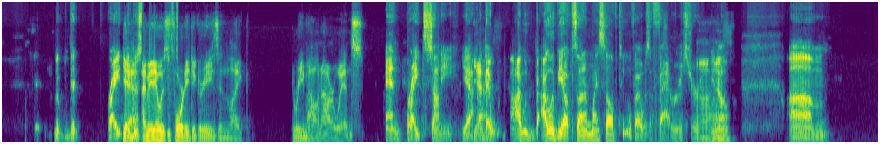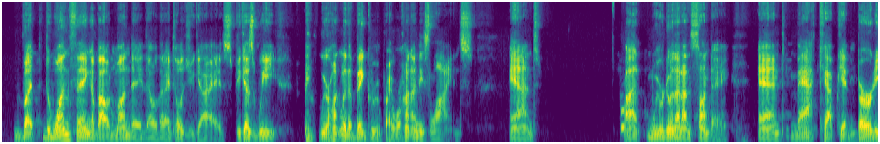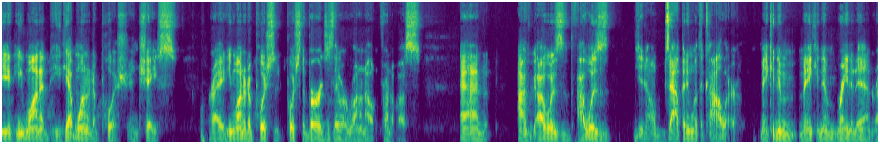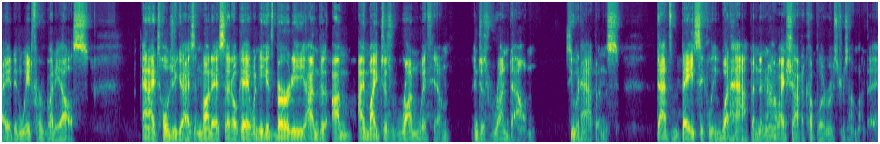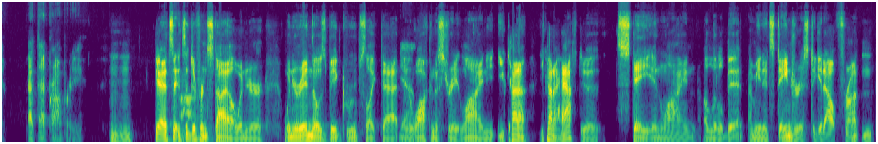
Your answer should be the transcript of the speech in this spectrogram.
The- the- right? Yeah. was- I mean, it was 40 degrees and like three mile an hour winds. And bright sunny. Yeah, Yeah. that- I would I would be out sunning myself too if I was a fat rooster, Uh-huh. you know. Um, but the one thing about Monday though that I told you guys because we we were hunting with a big group, right? We're hunting on these lines, and uh, we were doing that on Sunday, and Mac kept getting birdie, and he wanted he kept wanting to push and chase, right? He wanted to push push the birds as they were running out in front of us, and I I was I was you know zapping him with a collar, making him making him rein it in, right, and wait for everybody else. And I told you guys on Monday, I said, okay, when he gets birdie, I'm just, I'm I might just run with him and just run down, see what happens. That's basically what happened and how I shot a couple of roosters on Monday at that property. Mm-hmm. Yeah, it's it's a different style when you're when you're in those big groups like that. And Yeah. You're walking a straight line. You kind of you kind of have to stay in line a little bit. I mean, it's dangerous to get out front and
